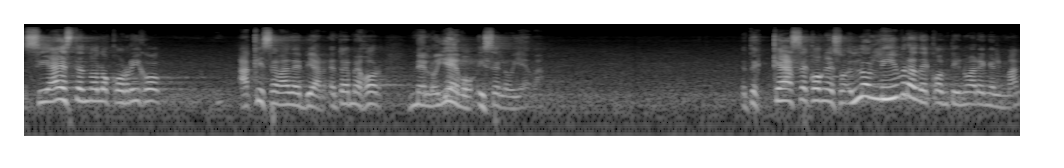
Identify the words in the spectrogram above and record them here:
si a este no lo corrijo, aquí se va a desviar. Entonces mejor me lo llevo y se lo lleva. Entonces, ¿qué hace con eso? Lo libra de continuar en el mal.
